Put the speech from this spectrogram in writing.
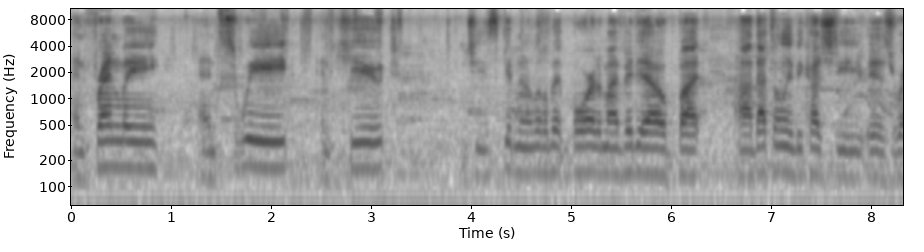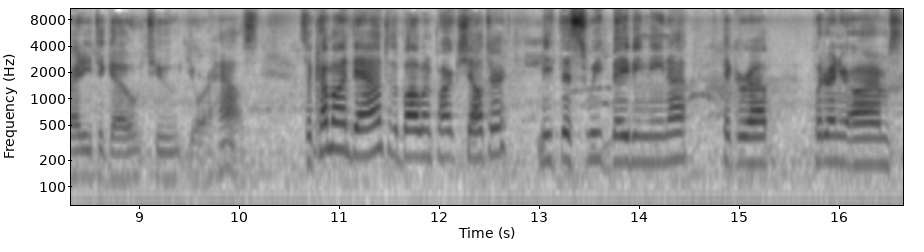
and friendly and sweet and cute. She's getting a little bit bored of my video, but uh, that's only because she is ready to go to your house. So come on down to the Baldwin Park shelter, meet this sweet baby Nina, pick her up, put her in your arms,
